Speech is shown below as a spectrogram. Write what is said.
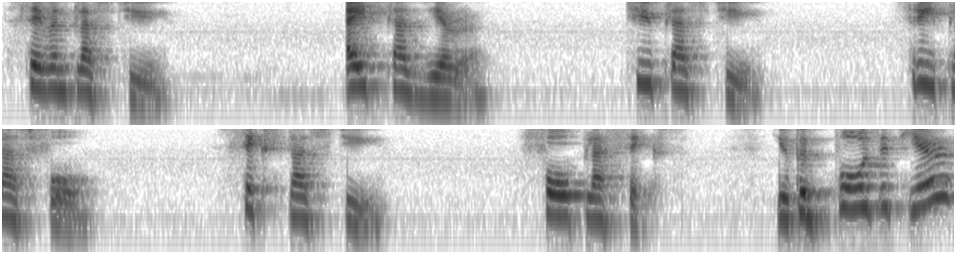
7 plus 2 8 plus 0 2 plus 2 3 plus 4, 6 plus 2, 4 plus 6. You can pause it here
